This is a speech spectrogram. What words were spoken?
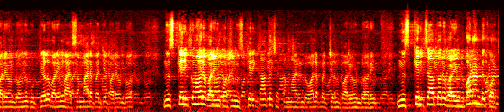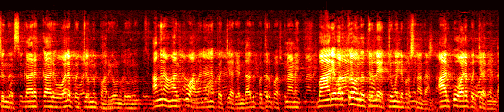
പറയുണ്ടോ? എന്ന് കുട്ടികൾ പറയും വയസ്സന്മാരെ പറ്റി പറയുണ്ടോ? നിസ്കരിക്കണവര് പറയും കുറച്ച് നിസ്കരിക്കാത്ത ചെക്കന്മാരുണ്ട് ഓലെ പറ്റുമെന്ന് പറയുകൊണ്ട് പറയും. നിസ്കരിച്ചാത്തവര് പറയും ഇവിടെ ഉണ്ട് കുറച്ച് നിസ്കാരക്കാർ ഓലെ പറ്റുമെന്ന് പറയുണ്ടോ എന്ന് അങ്ങനെ ആർക്കും അവനാനെ പറ്റി അറിയണ്ട അത് ഒരു പ്രശ്നമാണ് ഭാര്യ ഭർത്തൃ ബന്ധത്തിലുള്ള ഏറ്റവും വലിയ പ്രശ്നം അതാണ്. ആർക്കും ഓലെ പറ്റി അറിയണ്ട.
